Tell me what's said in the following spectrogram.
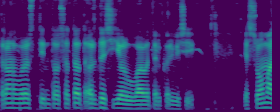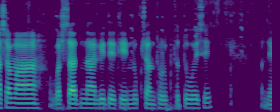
ત્રણ વર્ષથી તો સતત અર્ધ શિયાળું વાવેતર કરવી છીએ કે ચોમાસામાં વરસાદના લીધેથી નુકસાન થોડુંક થતું હોય છે અને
